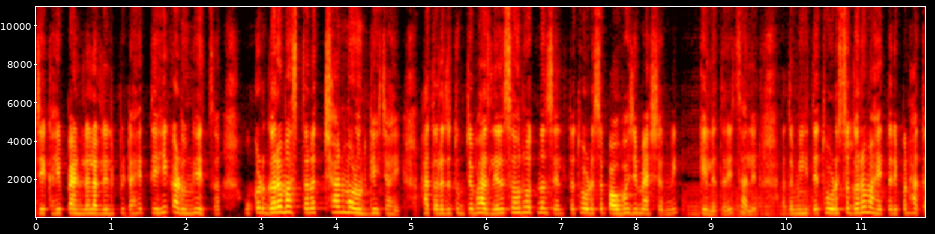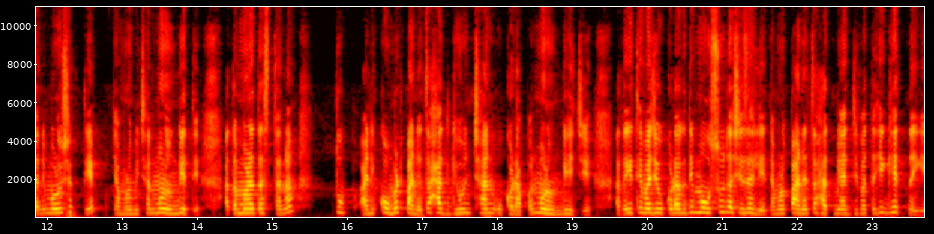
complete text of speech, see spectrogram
जे काही पॅनला लागलेले पीठ आहे तेही काढून घ्यायचं. उकड गरम असताना छान मळून घ्यायचे आहे. हाताला जर तुमच्या भाजलेलं सहन होत नसेल तर थोडंसं पावभाजी मॅशरनी केलं तरी चालेल. आता मी इथे थोडंसं गरम आहे तरी पण हाताने मळू शकते. त्यामुळे मी छान मळून घेते. आता मळत असताना तूप आणि कोमट पाण्याचा हात घेऊन छान उकड आपण मळून घ्यायची. आता इथे माझी उकड अगदी मौसूद अशी झाली आहे त्यामुळे पाण्याचा हात मी अजिबातही घेत नाहीये.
